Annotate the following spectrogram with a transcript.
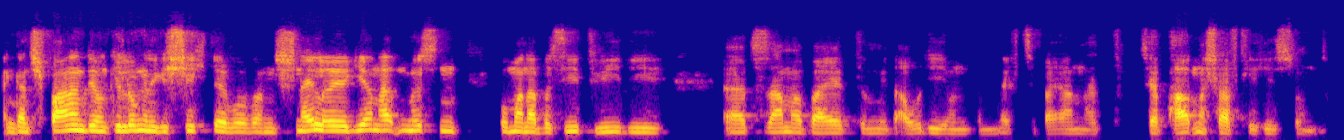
eine ganz spannende und gelungene Geschichte, wo man schnell reagieren hat müssen, wo man aber sieht, wie die äh, Zusammenarbeit mit Audi und dem FC Bayern halt sehr partnerschaftlich ist und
